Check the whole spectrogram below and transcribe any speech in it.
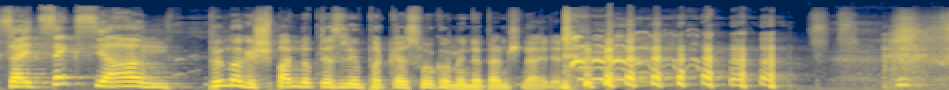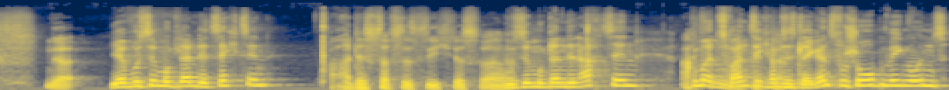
Seit sechs Jahren. Bin mal gespannt, ob das in dem Podcast vorkommt, wenn der Bernd schneidet. ja. Ja, wo sind wir gelandet? 16? Oh, das darfst du nicht, das war Wo sind wir gelandet? 18? Guck mal, 18 20 war haben sie es gleich ganz verschoben wegen uns.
